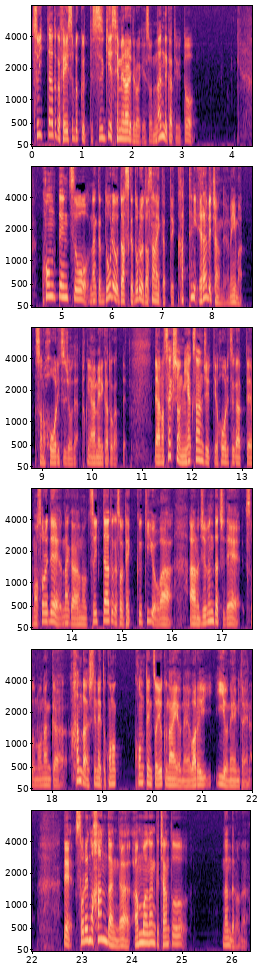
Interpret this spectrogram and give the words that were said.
ツイッターとかフェイスブックってすげえ責められてるわけですよ。なんでかというと、コンテンツをなんかどれを出すかどれを出さないかって勝手に選べちゃうんだよね、今。その法律上で。特にアメリカとかって。で、あの、セクション230っていう法律があって、もうそれで、なんかあの、ツイッターとかそのテック企業は、あの、自分たちで、そのなんか判断してないと、このコンテンツは良くないよね、悪い、いいよね、みたいな。で、それの判断があんまなんかちゃんと、なんだろうな。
